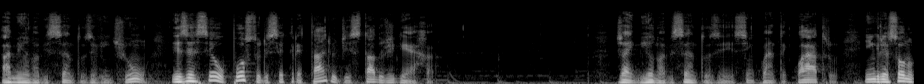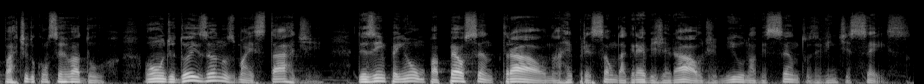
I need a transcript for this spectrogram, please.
a 1921 exerceu o posto de secretário de Estado de Guerra. Já em 1954, ingressou no Partido Conservador, onde dois anos mais tarde desempenhou um papel central na repressão da greve geral de 1926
